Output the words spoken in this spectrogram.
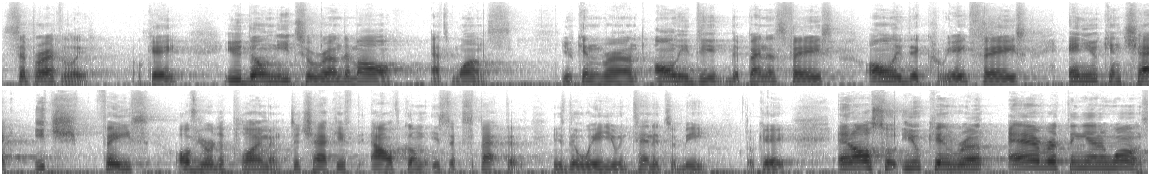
separately, okay? You don't need to run them all at once. You can run only the dependence phase, only the create phase, and you can check each phase of your deployment to check if the outcome is expected, is the way you intend it to be, okay? And also you can run everything at once.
